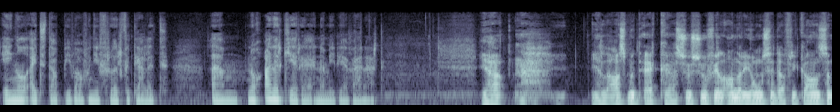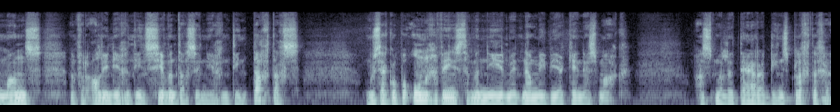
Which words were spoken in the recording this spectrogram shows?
engel uitstappie waarvan jy vroeër vertel het, ehm um, nog ander kere in Namibië Wernard? Ja, helaas moet ek eh, so soveel ander jong Suid-Afrikaanse mans en veral die 1970s en 1980s moes ek op 'n ongewenste manier met Namibië kennis maak as militêre dienspligtige.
